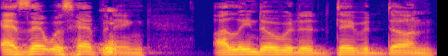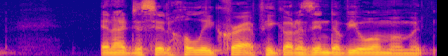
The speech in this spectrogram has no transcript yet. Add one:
As that was happening, I leaned over to David Dunn and I just said, "Holy crap! He got his NWO moment."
